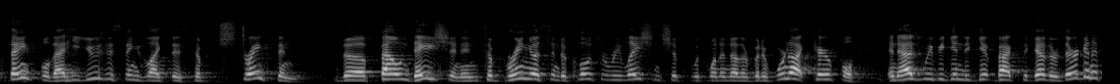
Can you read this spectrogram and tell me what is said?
thankful that He uses things like this to strengthen the foundation and to bring us into closer relationships with one another. But if we're not careful, and as we begin to get back together, they're going to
